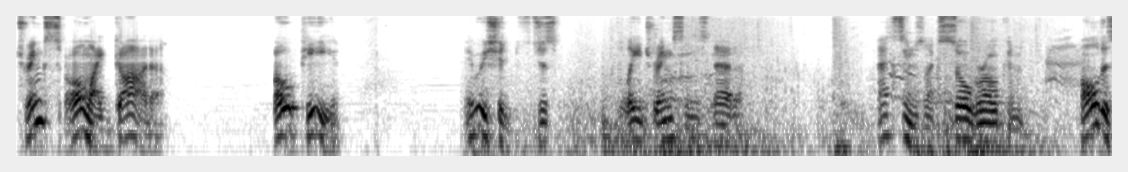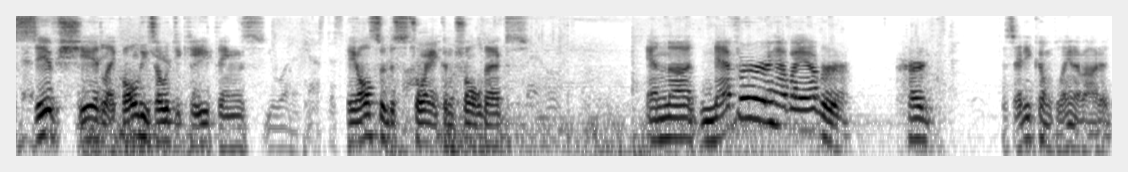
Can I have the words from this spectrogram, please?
Drinks? Oh my god. OP. Maybe we should just play drinks instead. That seems like so broken. All the Civ shit, like all these OTK things, they also destroy control decks. And uh, never have I ever heard Eddie complain about it?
